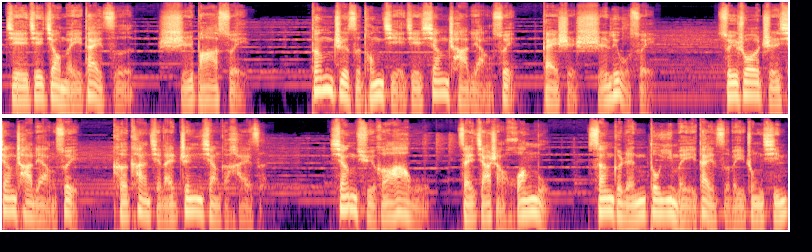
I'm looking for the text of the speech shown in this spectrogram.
姐姐叫美代子，十八岁；登智子同姐姐相差两岁，该是十六岁。虽说只相差两岁，可看起来真像个孩子。香曲和阿武，再加上荒木，三个人都以美代子为中心，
